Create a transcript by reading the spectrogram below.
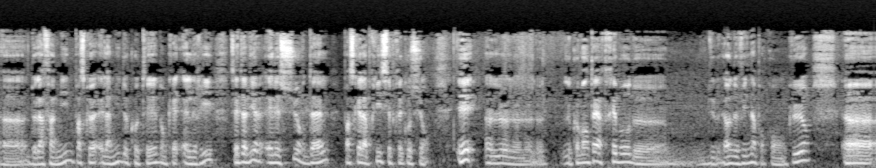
euh, de la famine, parce qu'elle a mis de côté, donc elle, rit, c'est-à-dire elle est sûre d'elle parce qu'elle a pris ses précautions. Et euh, le, commentaire très beau de, du Gaon de Vilna pour conclure, euh,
